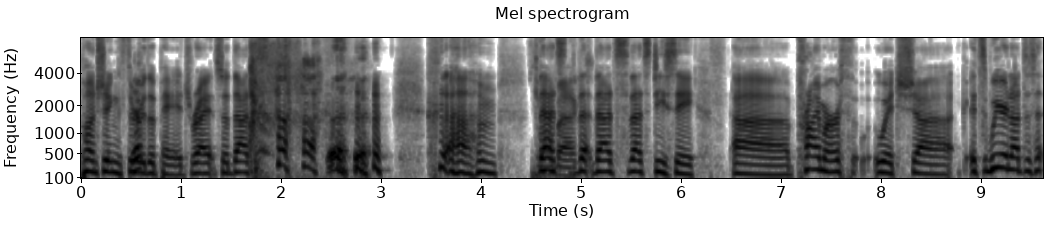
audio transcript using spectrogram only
punching through Yep. the page, right? So that's um, that's that, that's that's DC. Uh, Prime Earth, which uh, it's weird not to. Say,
